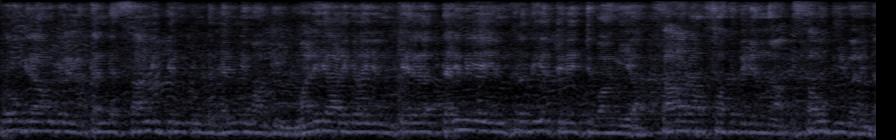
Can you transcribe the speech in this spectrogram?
പ്രോഗ്രാമുകളിൽ തന്റെ സാന്നിധ്യം കൊണ്ട് ധന്യമാക്കി മലയാളികളെയും കേരള തനിമയെയും ഹൃദയത്തിലേറ്റു വാങ്ങിയ സാറ ഫഹദ് എന്ന സൗദി വനിത.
